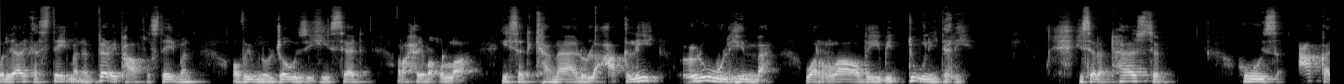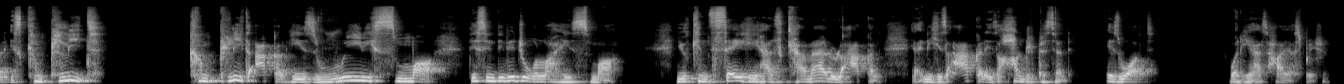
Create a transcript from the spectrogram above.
ولذلك a statement, a very powerful statement of Ibn al-Jawzi, he said, rahimahullah, he said, كمال العقل علو الهمة والراضي بالدون دليل. He said, a person whose aql is complete, complete aql, he's really smart. This individual, Allah, he's smart. You can say he has kamalul aql, and his aql is 100%. Is what? When he has high aspiration.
